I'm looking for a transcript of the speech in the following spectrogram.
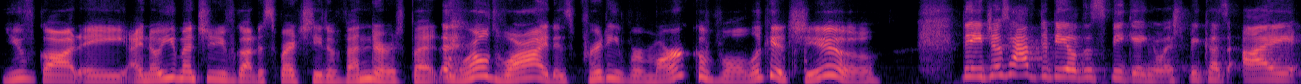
you've got a, I know you mentioned you've got a spreadsheet of vendors, but worldwide is pretty remarkable. Look at you. They just have to be able to speak English because I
